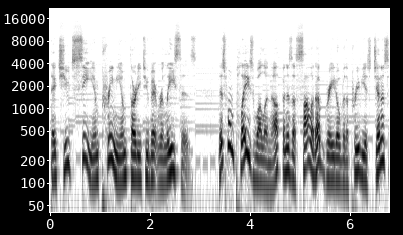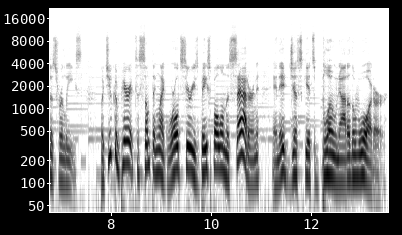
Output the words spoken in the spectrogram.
that you'd see in premium 32-bit releases. This one plays well enough and is a solid upgrade over the previous Genesis release, but you compare it to something like World Series Baseball on the Saturn, and it just gets blown out of the water.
